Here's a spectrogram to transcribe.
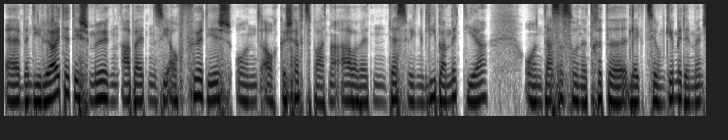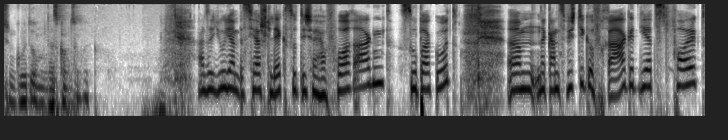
äh, wenn die Leute dich mögen, arbeiten sie auch für dich und auch Geschäftspartner arbeiten deswegen lieber mit dir und das ist so eine dritte Lektion, geh mit den Menschen gut um, das kommt zurück. Also Julian, bisher schlägst du dich ja hervorragend, super gut. Ähm, eine ganz wichtige Frage, die jetzt folgt.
